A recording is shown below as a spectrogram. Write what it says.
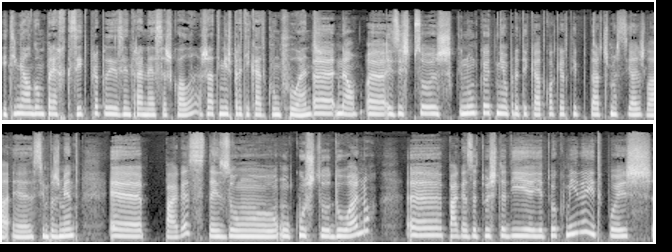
E tinha algum pré-requisito para poderes entrar nessa escola? Já tinhas praticado Kung Fu antes? Uh, não, uh, existem pessoas que nunca tinham praticado qualquer tipo de artes marciais lá. Uh, simplesmente uh, paga-se, tens um, um custo do ano, pagas a tua estadia e a tua comida e depois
